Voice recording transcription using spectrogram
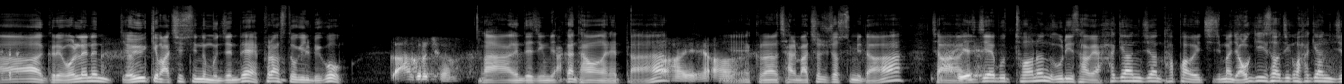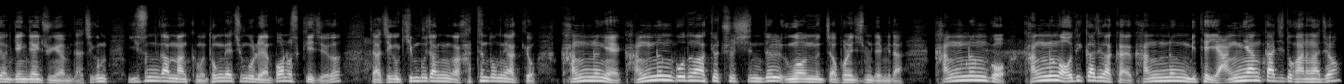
아, 그래. 원래는 여유 있게 맞힐 수 있는 문제인데, 프랑스, 독일, 미국. 아, 그렇죠. 아, 근데 지금 약간 당황을 했다. 아, 예. 아, 예, 그러나 잘 맞춰주셨습니다. 자, 아, 예. 이제부터는 우리 사회 학연 지원 타파 외치지만 여기서 지금 학연 지원 굉장히 중요합니다. 지금 이 순간만큼은 동네 친구를 위한 보너스 퀴즈. 자, 지금 김 부장님과 같은 동네 학교 강릉의 강릉고등학교 출신들 응원 문자 보내주시면 됩니다. 강릉고, 강릉 어디까지 갈까요? 강릉 밑에 양양까지도 가능하죠?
